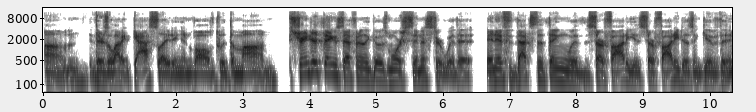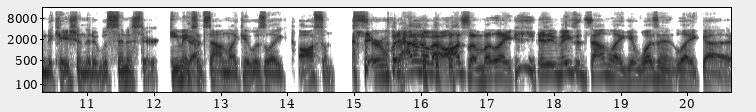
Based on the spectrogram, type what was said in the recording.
um, there's a lot of gaslighting involved with the mom. Stranger Things definitely goes more sinister with it. And if that's the thing with Sarfatti is Sarfatti doesn't give the indication that it was sinister. He makes yeah. it sound like it was like awesome. or what I don't know about awesome, but like it, it, makes it sound like it wasn't like uh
